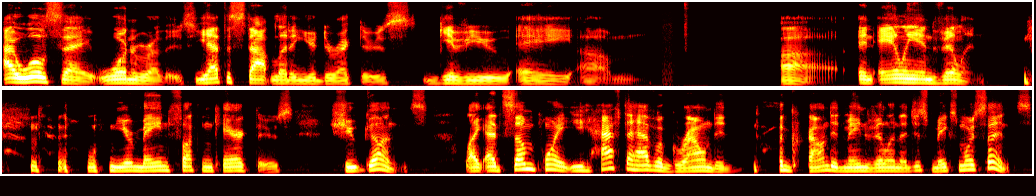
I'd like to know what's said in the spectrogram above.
I will say, Warner Brothers, you have to stop letting your directors give you a um uh an alien villain when your main fucking characters shoot guns. Like at some point you have to have a grounded a grounded main villain that just makes more sense.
